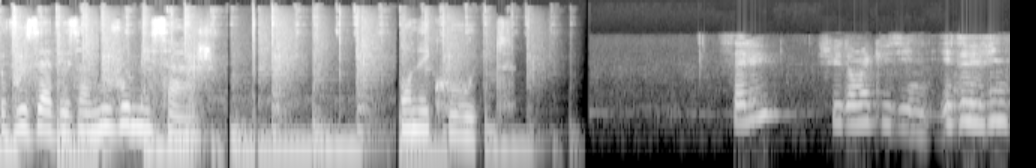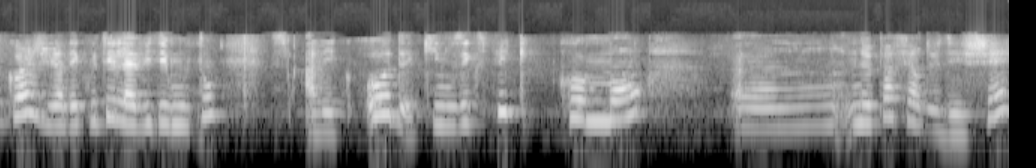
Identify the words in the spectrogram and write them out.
vous avez un nouveau message. On écoute. Salut, je suis dans ma cuisine. Et devine quoi, je viens d'écouter La vie des moutons avec Aude qui nous explique comment euh, ne pas faire de déchets,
